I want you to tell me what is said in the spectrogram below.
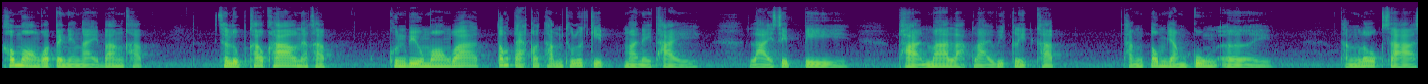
เขามองว่าเป็นยังไงบ้างครับ สรุปคร่าวๆนะครับ คุณบิลมองว่าตั้งแต่เขาทำธุรกิจมาในไทย หลายสิบปี ผ่านมาหลากหลายวิกฤตครับ ทั้งต้มยำกุ้งเอ่ย ทั้งโลกซาร์ส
